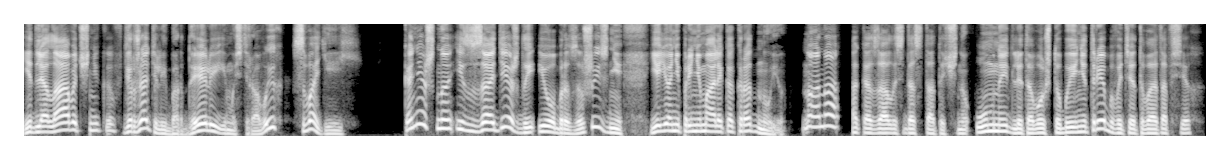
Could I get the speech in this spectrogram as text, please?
и для лавочников, держателей борделей и мастеровых своей. Конечно, из-за одежды и образа жизни ее не принимали как родную, но она оказалась достаточно умной для того, чтобы и не требовать этого ото всех.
